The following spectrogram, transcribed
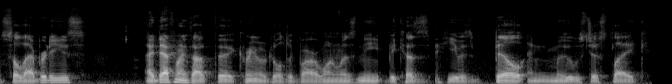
celebrities. I definitely thought the Kareem Abdul-Jabbar one was neat because he was built and moves just like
